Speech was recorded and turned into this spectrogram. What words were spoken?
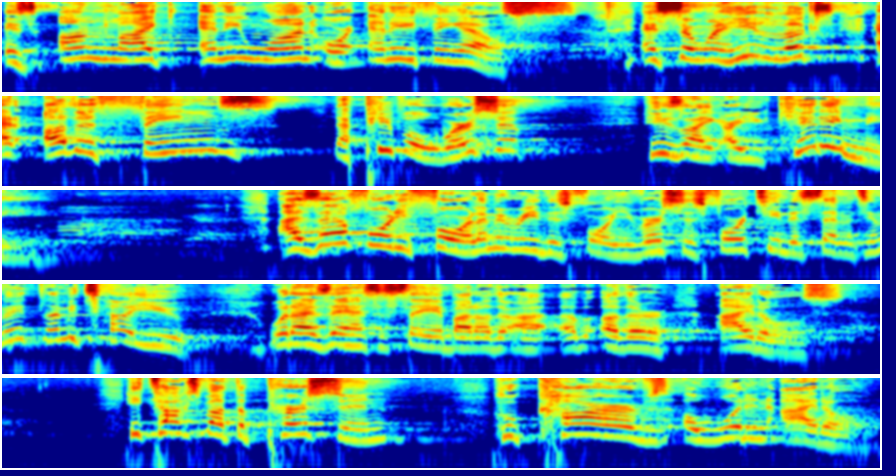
is unlike anyone or anything else. And so when he looks at other things that people worship, he's like, Are you kidding me? Isaiah 44, let me read this for you, verses 14 to 17. Let me, let me tell you what Isaiah has to say about other, uh, other idols. He talks about the person who carves a wooden idol.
